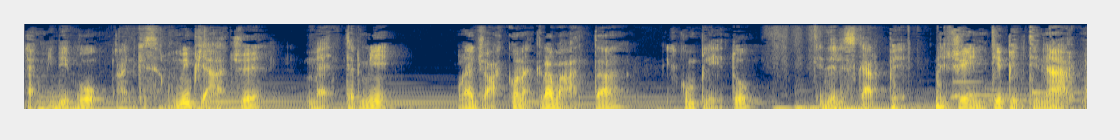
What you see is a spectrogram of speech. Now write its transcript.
eh, mi devo, anche se non mi piace, mettermi una giacca, una cravatta, il completo e delle scarpe decenti e pettinarmi.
